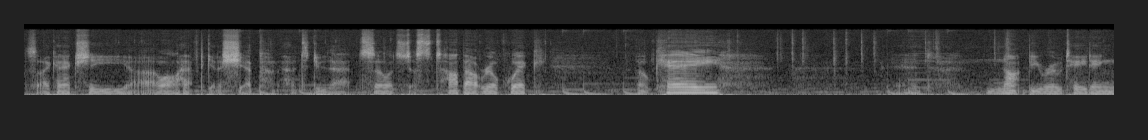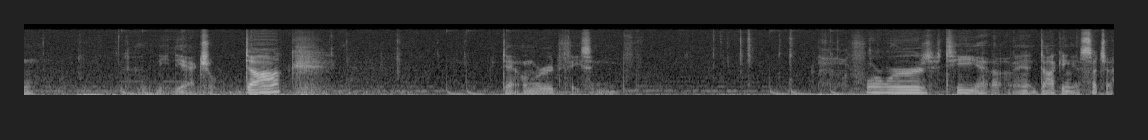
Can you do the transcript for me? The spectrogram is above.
So I can actually, uh, well, I'll have to get a ship uh, to do that. So let's just hop out real quick. Okay. And not be rotating. Need the actual dock. Downward facing forward. T. Oh man, docking is such a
